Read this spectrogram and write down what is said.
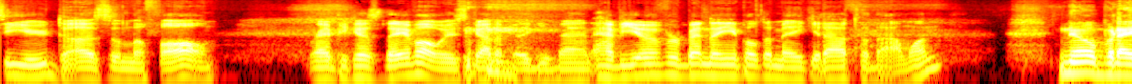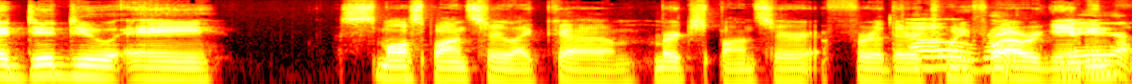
CU does in the fall, right? Because they've always got a big event. Have you ever been able to make it out to that one? no, but I did do a small sponsor, like um, merch sponsor for their Oh, 24 right. hour Yeah, yeah, gaming. yeah.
